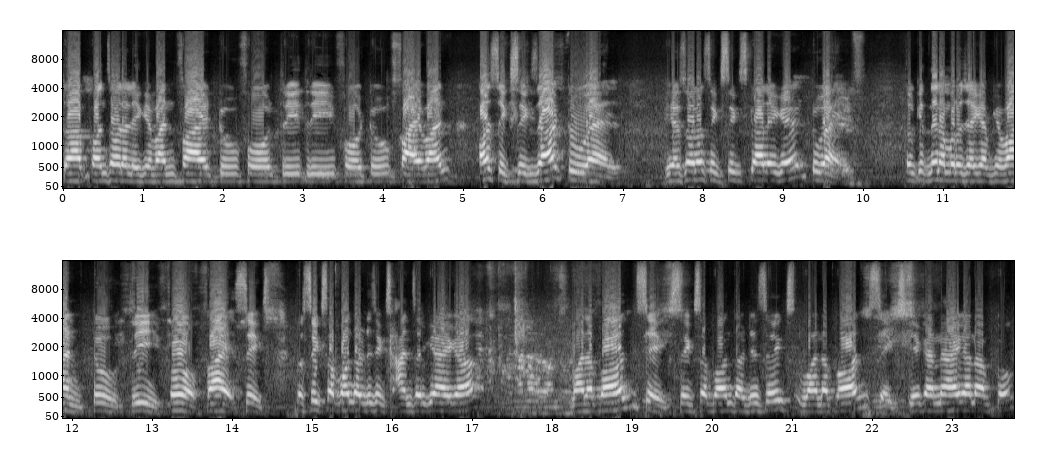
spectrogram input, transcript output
तो आप कौन सा वाला लेके one five two four three three four two five one और सिक्स सिक्स आर ट्वेल्व ये सोना सिक्स सिक्स का लेके ट्वेल्व तो कितने नंबर हो जाएँगे आपके? One two three four five six तो six upon thirty six answer क्या आएगा? One upon six six upon thirty six one upon six ये करना आएगा ना आपको?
